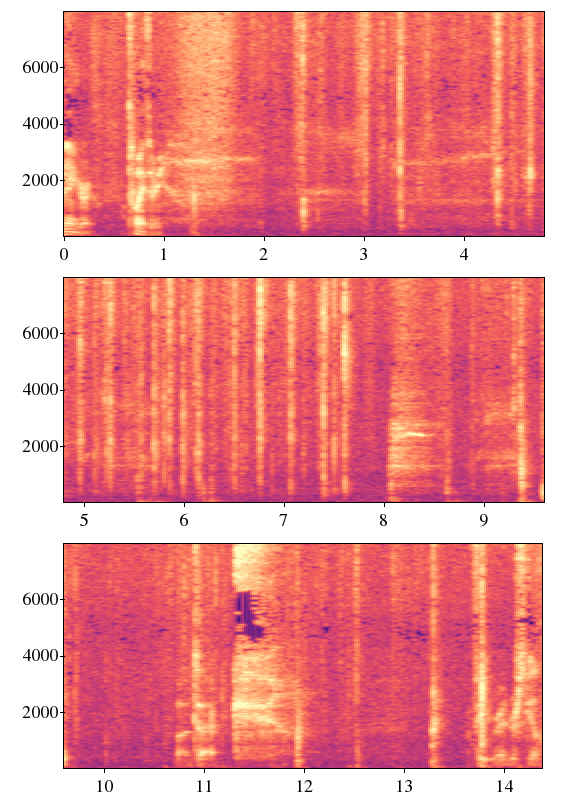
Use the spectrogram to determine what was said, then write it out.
Vanguard, 23. Attack. Fate Rider skill.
